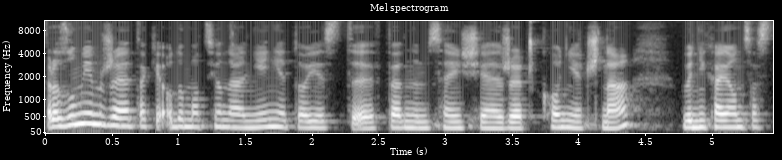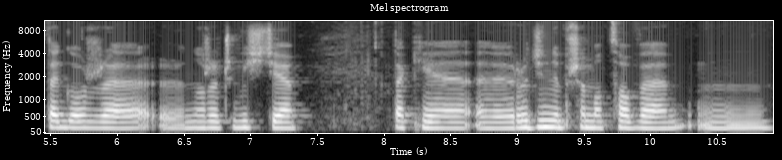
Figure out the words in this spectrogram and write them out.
Rozumiem, że takie odemocjonalnienie to jest y, w pewnym sensie rzecz konieczna, wynikająca z tego, że y, no rzeczywiście takie rodziny przemocowe, mm,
